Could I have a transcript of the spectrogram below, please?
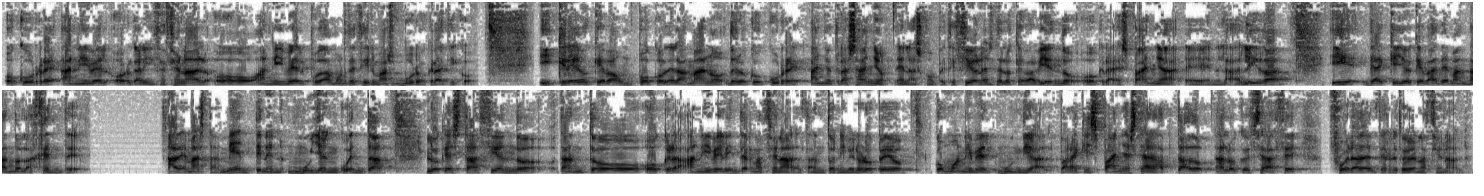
ocurre a nivel organizacional o a nivel, podamos decir, más burocrático. Y creo que va un poco de la mano de lo que ocurre año tras año en las competiciones, de lo que va viendo Ocra España en la liga y de aquello que va demandando la gente. Además, también tienen muy en cuenta lo que está haciendo tanto OCRA a nivel internacional, tanto a nivel europeo como a nivel mundial, para que España esté adaptado a lo que se hace fuera del territorio nacional.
